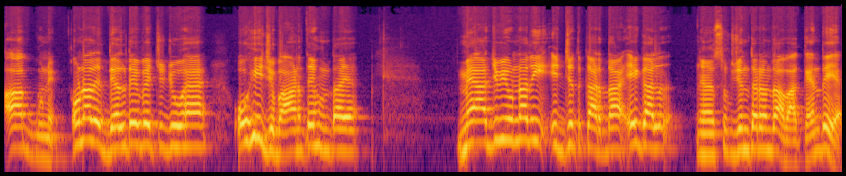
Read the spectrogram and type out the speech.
ਆਗੂ ਨੇ। ਉਹਨਾਂ ਦੇ ਦਿਲ ਦੇ ਵਿੱਚ ਜੋ ਹੈ, ਉਹੀ ਜ਼ੁਬਾਨ ਤੇ ਹੁੰਦਾ ਹੈ ਮੈਂ ਅੱਜ ਵੀ ਉਹਨਾਂ ਦੀ ਇੱਜ਼ਤ ਕਰਦਾ, ਇਹ ਗੱਲ ਸੁਖਜਿੰਦਰ ਰੰਧਾਵਾ ਕਹਿੰਦੇ ਆ।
